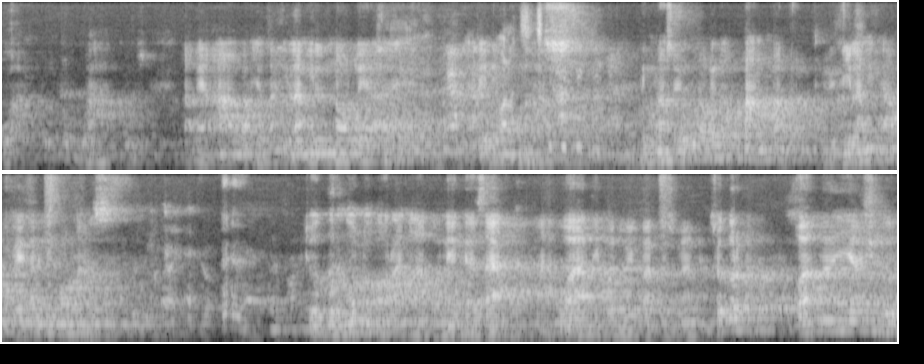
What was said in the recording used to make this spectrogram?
Waduh, bagus. Lale awak ya tak hilangin nole hari ini lima sewu nole lah pampat hilangin kabeh limolas cukup ngono orang ngelakone kesal wa niku luwih bagus syukur Pak. Wa may yashkur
